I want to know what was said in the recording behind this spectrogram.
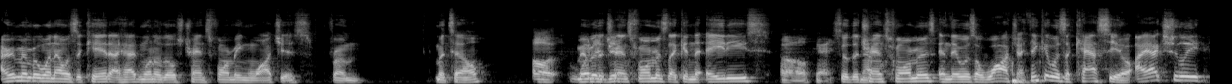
I remember when I was a kid, I had one of those transforming watches from Mattel. Oh, Remember the you- Transformers, like in the 80s? Oh, okay. So the No. Transformers, and there was a watch. I think it was a Casio. I actually,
